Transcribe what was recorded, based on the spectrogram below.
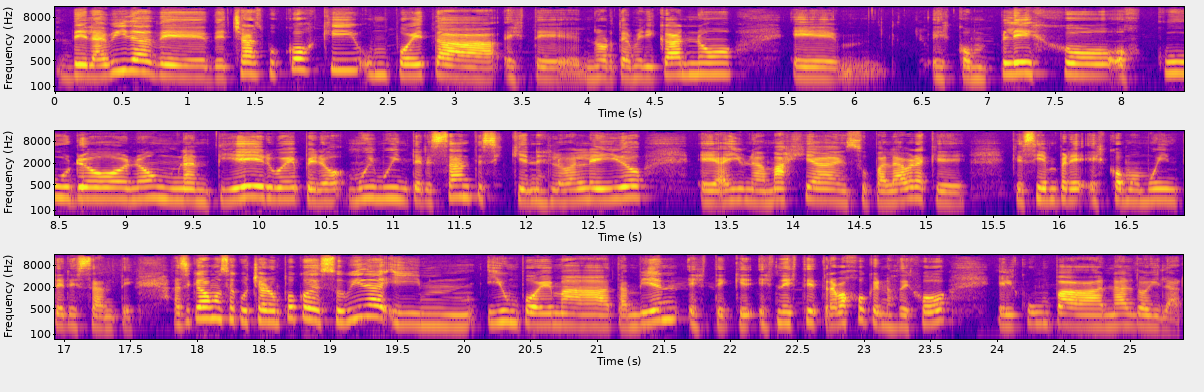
de la vida de, de Charles Bukowski, un poeta este, norteamericano eh, es complejo, oscuro, ¿no? un antihéroe, pero muy, muy interesante. Si quienes lo han leído, eh, hay una magia en su palabra que, que, siempre es como muy interesante. Así que vamos a escuchar un poco de su vida y, y un poema también, este, que es en este trabajo que nos dejó el cumpa Naldo Aguilar.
